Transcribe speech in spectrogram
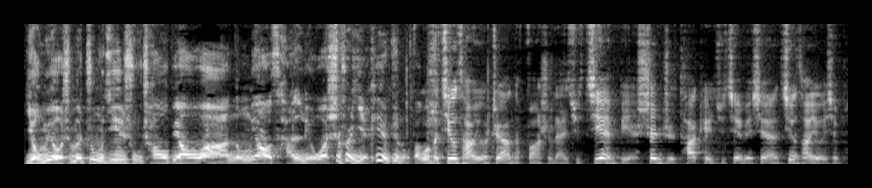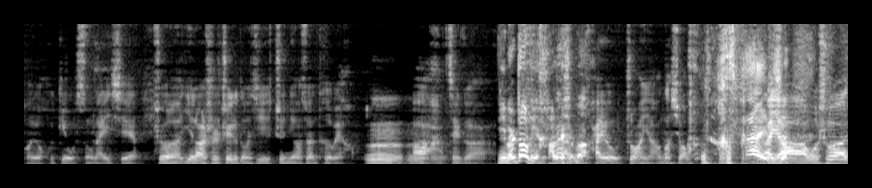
有没有什么重金属超标啊、农药残留啊？是不是也可以用这种方式？我们经常用这样的方式来去鉴别，甚至它可以去鉴别。现在经常有一些朋友会给我送来一些，说尹老师这个东西治尿酸特别好。嗯啊，这个里面到底含了什么？还有壮阳的效果。哎呀，我说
